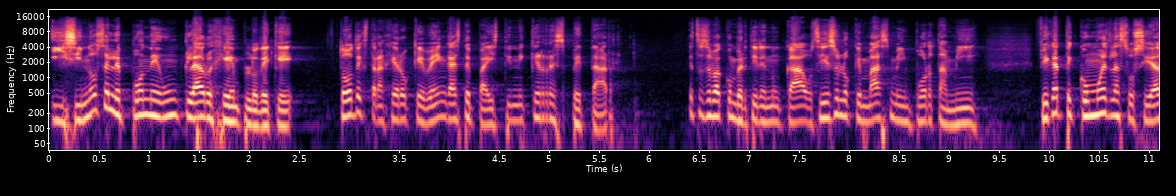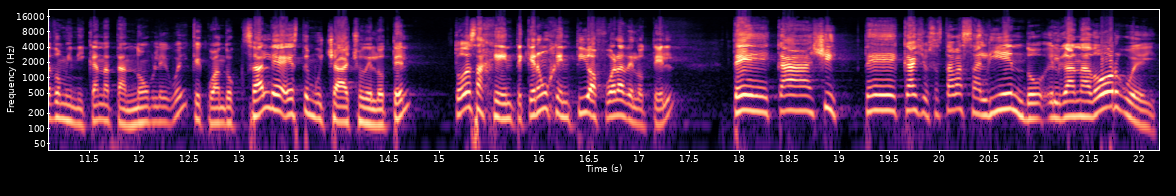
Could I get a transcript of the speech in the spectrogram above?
Y si no se le pone un claro ejemplo de que todo extranjero que venga a este país tiene que respetar. Esto se va a convertir en un caos y eso es lo que más me importa a mí. Fíjate cómo es la sociedad dominicana tan noble, güey, que cuando sale a este muchacho del hotel, toda esa gente que era un gentío afuera del hotel, te cashi, te cashi, o sea, estaba saliendo el ganador, güey.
